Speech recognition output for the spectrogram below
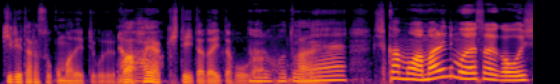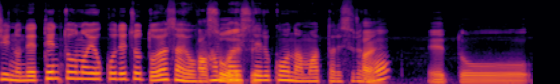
切れたらそこまでということでまあ早く来ていただいた方がなるほどはい。ね、しかもあまりにもお野菜が美味しいので店頭の横でちょっとお野菜を販売しているコーナーもあったりするの、はい。えっ、と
